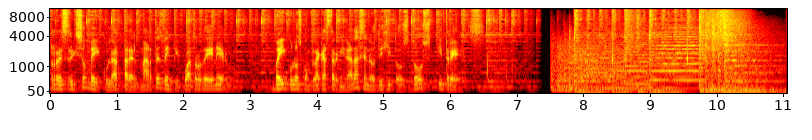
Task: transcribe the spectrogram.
Restricción vehicular para el martes 24 de enero. Vehículos con placas terminadas en los dígitos 2 y 3.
